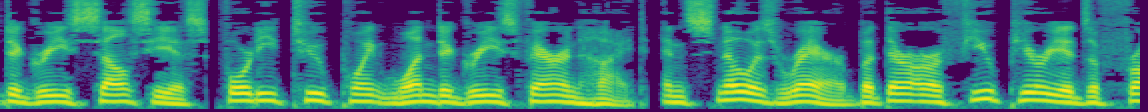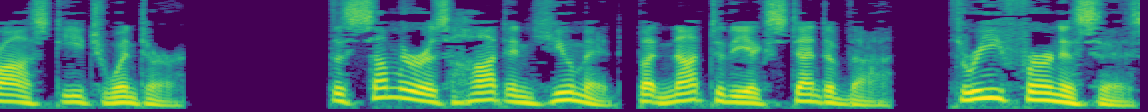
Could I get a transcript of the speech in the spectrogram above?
degrees Celsius (42.1 degrees Fahrenheit), and snow is rare but there are a few periods of frost each winter. The summer is hot and humid, but not to the extent of the Three Furnaces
